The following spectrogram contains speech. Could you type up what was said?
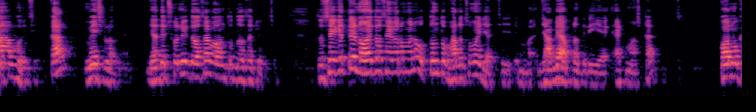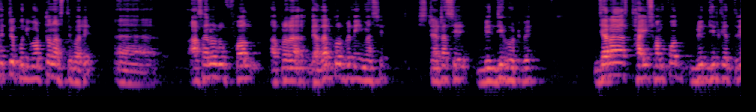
লাভ হয়েছে, কার? মেষ লগ্নের, যাদের শনি দশা বা অন্তর্দশা চলছে। তো সেক্ষেত্রে নয় দশ এগারো মানে অত্যন্ত ভালো সময় যাচ্ছে, যাবে আপনাদের এই এক মাসটা। কর্মক্ষেত্রে পরিবর্তন আসতে পারে। আশানুরূপ ফল আপনারা গ্যাদার করবেন এই মাসে। স্ট্যাটাসে বৃদ্ধি ঘটবে। যারা স্থায়ী সম্পদ বৃদ্ধির ক্ষেত্রে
